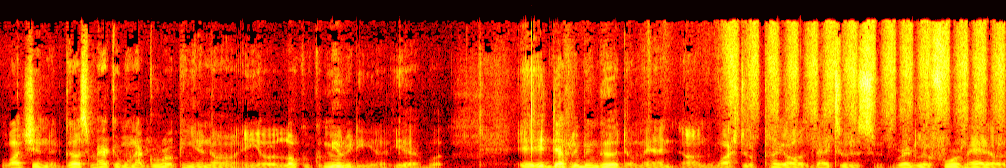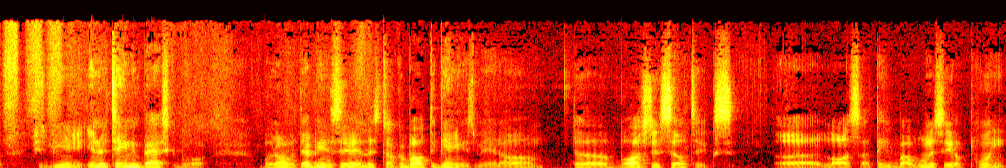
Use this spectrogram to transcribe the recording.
watching the Gus Macker when I grew up in your know, in your local community. Uh, yeah, but it, it, definitely been good though, man. Um, to watch the playoffs back to this regular format of just being entertaining basketball. But um, with that being said, let's talk about the games, man. Um, the Boston Celtics uh, lost, I think, by I want to say a point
